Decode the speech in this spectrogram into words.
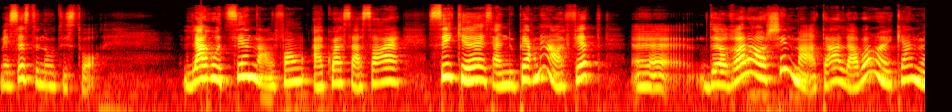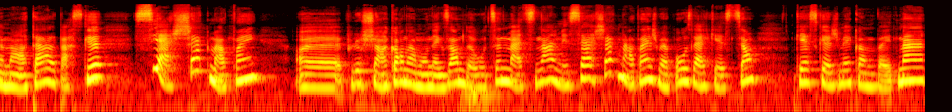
mais ça, c'est une autre histoire. La routine, dans le fond, à quoi ça sert? C'est que ça nous permet, en fait, euh, de relâcher le mental, d'avoir un calme mental, parce que si à chaque matin, euh, puis là, je suis encore dans mon exemple de routine matinale, mais si à chaque matin, je me pose la question, qu'est-ce que je mets comme vêtements,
